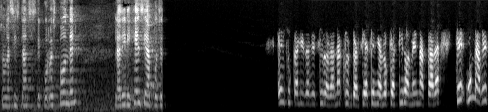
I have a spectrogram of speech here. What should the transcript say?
son las instancias que corresponden. La dirigencia pues en su calidad de ciudadana, Cruz García señaló que ha sido amenazada que una vez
